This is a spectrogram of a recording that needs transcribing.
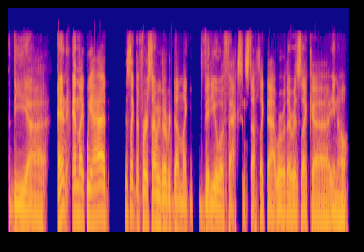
the uh and and like we had this is like the first time we've ever done like video effects and stuff like that where there was like uh you know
